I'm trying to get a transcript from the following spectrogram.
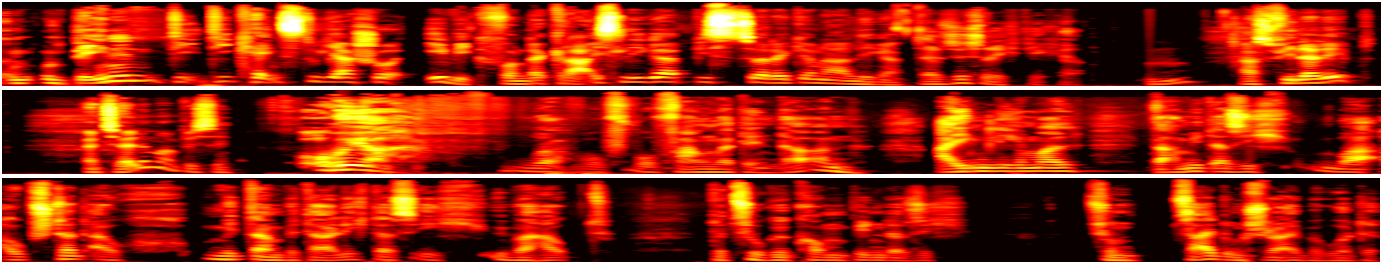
Und, und denen, die, die kennst du ja schon ewig, von der Kreisliga bis zur Regionalliga. Das ist richtig, ja. Mhm. Hast viel erlebt. Erzähl mal ein bisschen. Oh ja, wo, wo, fangen wir denn da an? Eigentlich mal damit, dass ich war Hauptstadt auch mit daran beteiligt, dass ich überhaupt dazu gekommen bin, dass ich zum Zeitungsschreiber wurde.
